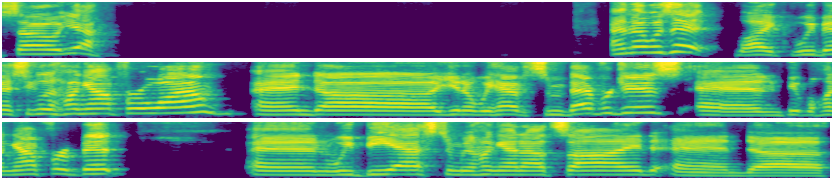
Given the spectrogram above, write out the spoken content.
So yeah. And that was it. Like we basically hung out for a while and uh, you know, we have some beverages and people hung out for a bit and we BS'd and we hung out outside and uh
